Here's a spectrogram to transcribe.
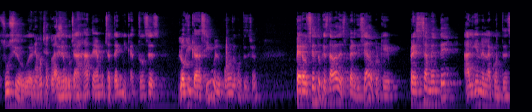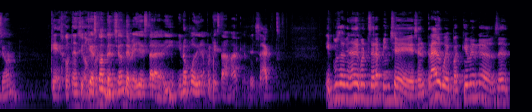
sucio, güey. Tenía mucha clase. Tenía mucha, ajá, tenía mucha técnica. Entonces, lógica, sí, güey, lo ponemos de contención. Pero siento que estaba desperdiciado porque precisamente alguien en la contención, Que es contención. que es pues. contención, debía estar ahí y no podía porque estaba Márquez. Exacto. Y pues al final de cuentas era pinche central, güey. ¿Para qué verga? O sea,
